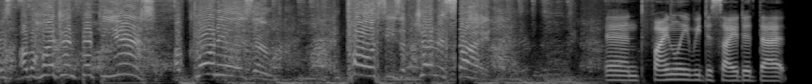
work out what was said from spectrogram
is of 150 years of colonialism and policies of genocide. And finally, we decided that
